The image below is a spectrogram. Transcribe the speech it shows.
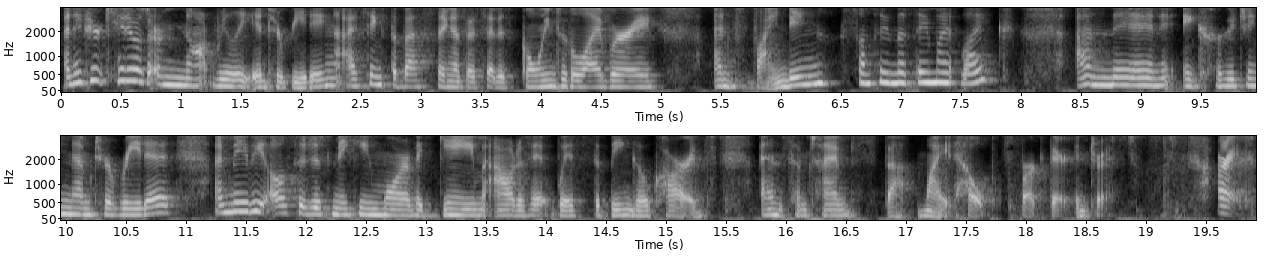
And if your kiddos are not really into reading, I think the best thing, as I said, is going to the library and finding something that they might like and then encouraging them to read it and maybe also just making more of a game out of it with the bingo cards. And sometimes that might help spark their interest. All right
